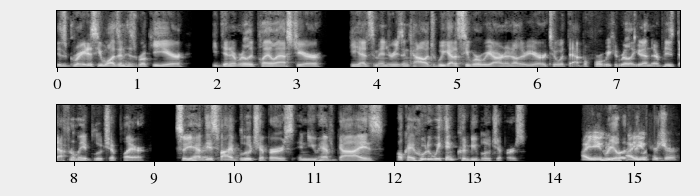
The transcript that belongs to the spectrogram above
as great as he was in his rookie year, he didn't really play last year. He had some injuries in college. We got to see where we are in another year or two with that before we could really get in there. But he's definitely a blue chip player. So you have right. these five blue chippers, and you have guys. Okay, who do we think could be blue chippers? Aiyuk, Aiyuk for sure.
